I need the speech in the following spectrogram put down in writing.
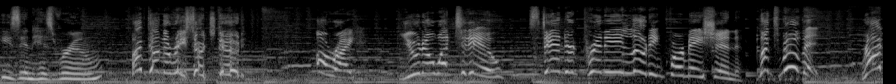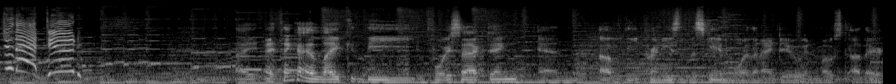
he's in his room. I've done the research, dude! All right, You know what to do. Standard Prinny looting formation. Let's move it. Roger that, dude! I, I think I like the voice acting and of the Prinnies in this game more than I do in most other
